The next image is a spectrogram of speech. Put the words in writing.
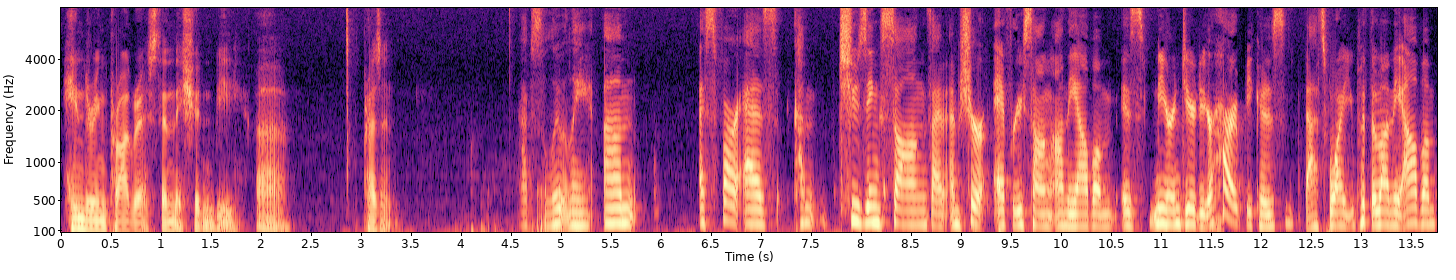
hindering progress, then they shouldn't be uh, present. Absolutely. Um, as far as com- choosing songs, I- I'm sure every song on the album is near and dear to your heart because that's why you put them on the album.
